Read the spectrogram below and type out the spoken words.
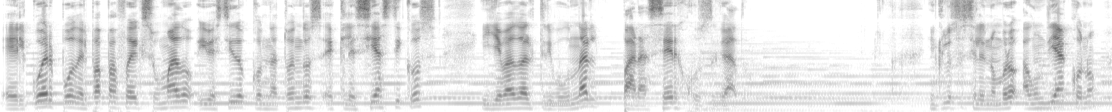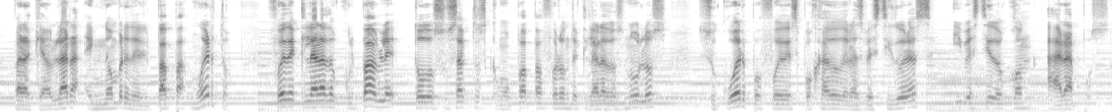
El cuerpo del papa fue exhumado y vestido con atuendos eclesiásticos y llevado al tribunal para ser juzgado. Incluso se le nombró a un diácono para que hablara en nombre del Papa muerto. Fue declarado culpable, todos sus actos como Papa fueron declarados nulos, su cuerpo fue despojado de las vestiduras y vestido con harapos.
